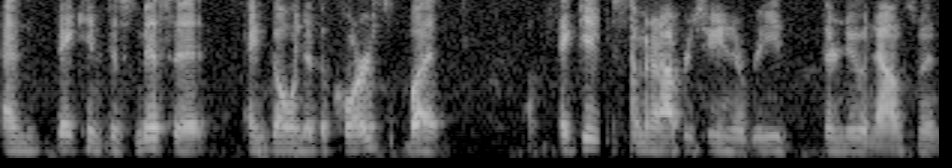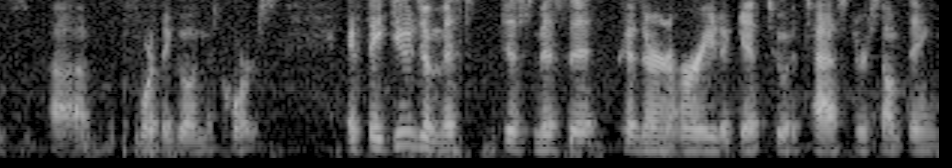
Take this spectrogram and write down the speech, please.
and they can dismiss it and go into the course, but it gives them an opportunity to read their new announcements uh, before they go in the course. If they do dismiss, dismiss it because they're in a hurry to get to a test or something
